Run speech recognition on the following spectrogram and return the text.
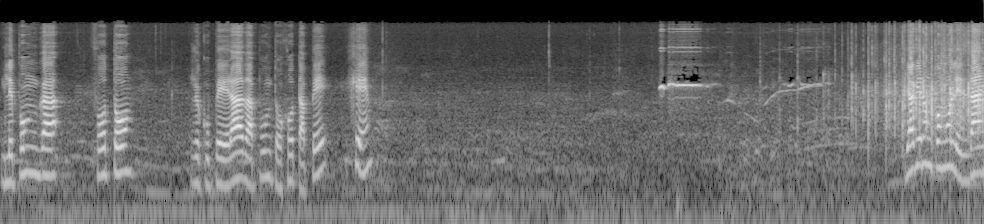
y le ponga foto recuperada.jpg ¿Ya vieron cómo les dan?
